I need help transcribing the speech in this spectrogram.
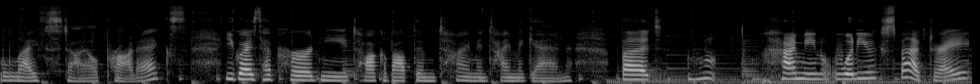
lifestyle products. You guys have heard me talk about them time and time again, but hmm, I mean, what do you expect, right?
